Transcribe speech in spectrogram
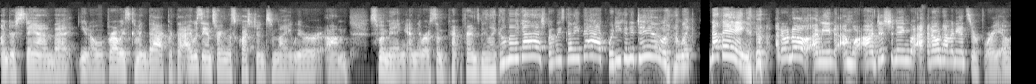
understand that, you know, Broadway's coming back, but that I was answering this question tonight. We were um, swimming and there were some friends being like, "Oh my gosh, Broadway's coming back. What are you going to do?" And I'm like, "Nothing. I don't know. I mean, I'm auditioning, but I don't have an answer for you."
